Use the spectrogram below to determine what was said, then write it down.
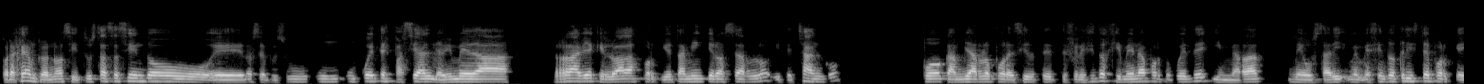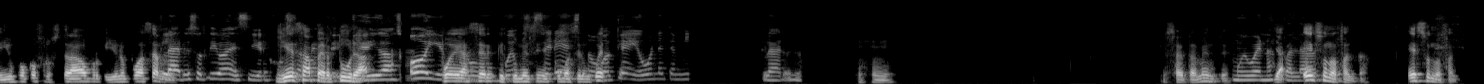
Por ejemplo, ¿no? Si tú estás haciendo, eh, no sé, pues un, un, un cohete espacial y a mí me da rabia que lo hagas porque yo también quiero hacerlo y te chanco, puedo cambiarlo por decirte, te felicito Jimena por tu cuenta y en verdad me gustaría, me, siento triste porque y un poco frustrado porque yo no puedo hacerlo. Claro, eso te iba a decir. Y esa apertura puede hacer que tú me enseñes cómo hacer un cuento. Okay, únete a mí. Claro. Exactamente. Muy buenas palabras. Eso no falta. Eso no falta.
